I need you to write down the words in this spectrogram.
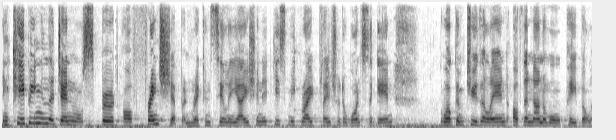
In keeping in the general spirit of friendship and reconciliation, it gives me great pleasure to once again welcome to the land of the Ngunnawal people.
